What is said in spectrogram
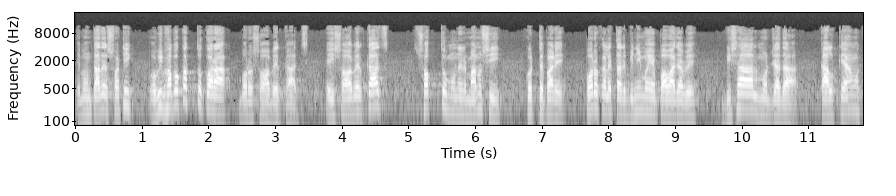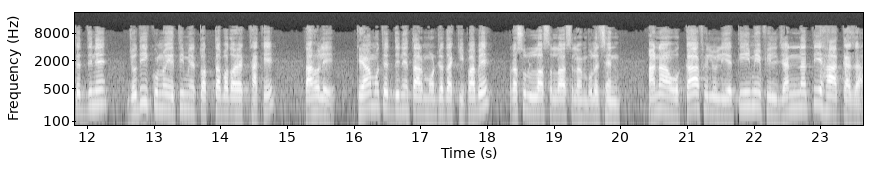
এবং তাদের সঠিক অভিভাবকত্ব করা বড় স্বভাবের কাজ। এই স্বভাবের কাজ শক্ত মনের মানুষই করতে পারে। পরকালে তার বিনিময়ে পাওয়া যাবে বিশাল মর্যাদা। কাল কেয়ামতের দিনে যদি কোনো এতিমের তত্ত্বাবধায়ক থাকে, তাহলে কেয়ামতের দিনে তার মর্যাদা কি পাবে? রাসুল্লাহ সাল্লাহ সাল্লাম বলেছেন, আনা ও কাফিলুল ইয়তিমি ফিল জান্নাতি হা কাজা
